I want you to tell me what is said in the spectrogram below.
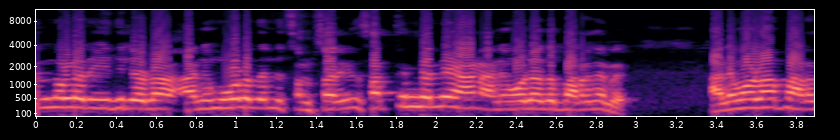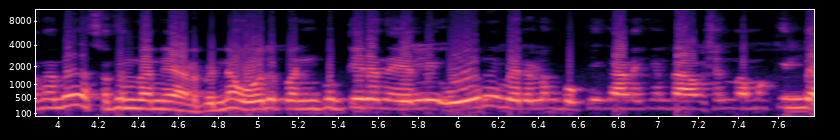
എന്നുള്ള രീതിയിലുള്ള അനുമോൾ തന്നെ സംസാരിക്കുന്നത് സത്യം തന്നെയാണ് അനുമോൾ അത് പറഞ്ഞത്. അനുമോള പറഞ്ഞത് സത്യം തന്നെയാണ്. പിന്നെ ഒരു പെൺകുട്ടിയുടെ നേരിൽ ഒരു വിരലും പൊക്കി കാണിക്കേണ്ട ആവശ്യം നമുക്കില്ല.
